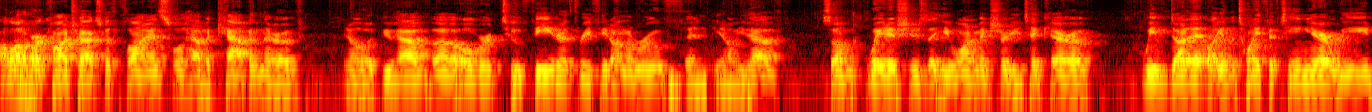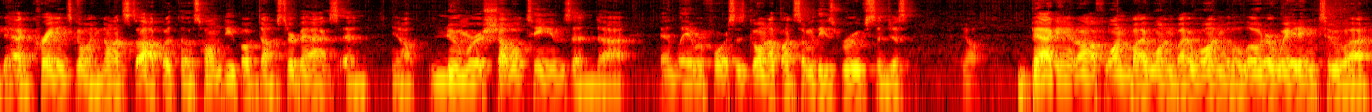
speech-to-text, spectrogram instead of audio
a lot of our contracts with clients will have a cap in there of, you know, if you have uh, over two feet or three feet on the roof, and you know you have some weight issues that you want to make sure you take care of. We've done it like in the 2015 year. We had cranes going nonstop with those Home Depot dumpster bags, and you know numerous shovel teams and uh, and labor forces going up on some of these roofs and just you know bagging it off one by one by one with a loader waiting to uh,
